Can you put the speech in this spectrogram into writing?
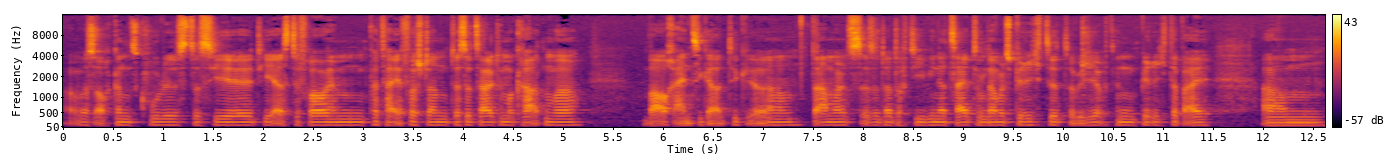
Was auch ganz cool ist, dass sie die erste Frau im Parteivorstand der Sozialdemokraten war war auch einzigartig äh, damals. Also da hat auch die Wiener Zeitung damals berichtet, da habe ich auch den Bericht dabei, ähm,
